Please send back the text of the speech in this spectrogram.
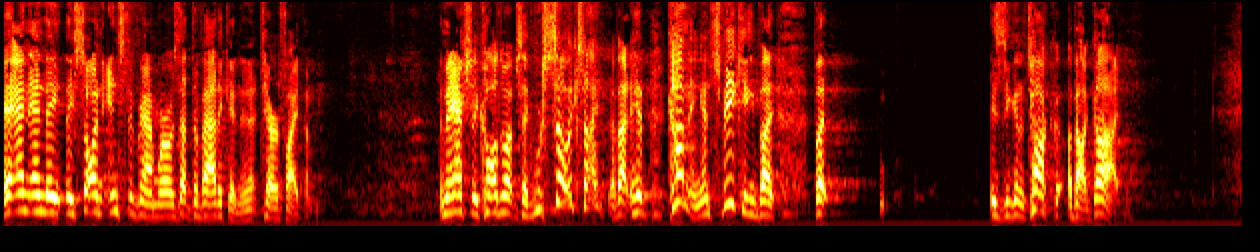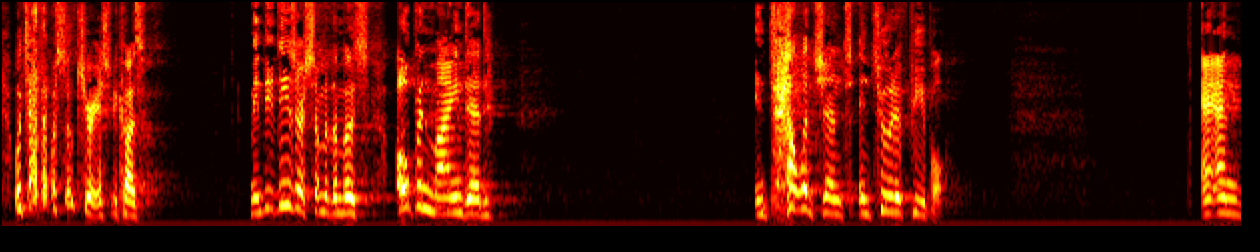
And, and they, they saw an Instagram where I was at the Vatican, and it terrified them. And they actually called him up and said, We're so excited about him coming and speaking, but, but is he going to talk about God? Which I thought was so curious because, I mean, these are some of the most open minded, intelligent, intuitive people. And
